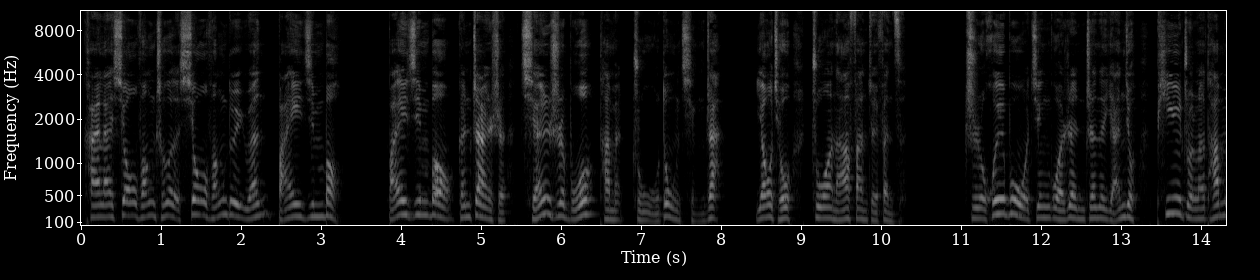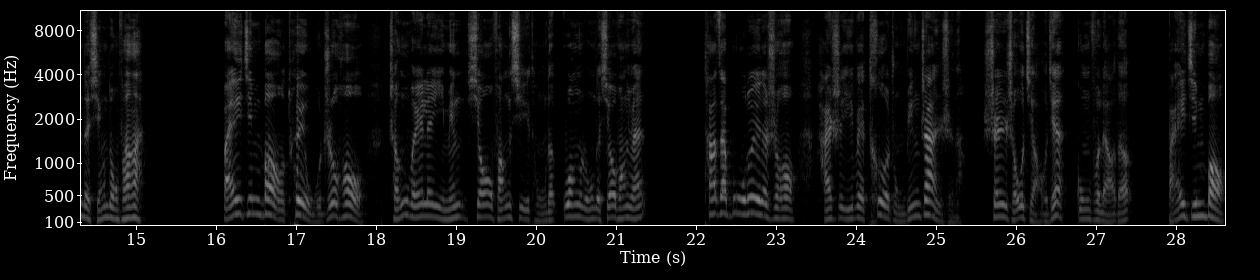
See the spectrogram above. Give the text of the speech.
开来消防车的消防队员白金豹。白金豹跟战士钱世伯他们主动请战，要求捉拿犯罪分子。指挥部经过认真的研究，批准了他们的行动方案。白金豹退伍之后，成为了一名消防系统的光荣的消防员。他在部队的时候还是一位特种兵战士呢，身手矫健，功夫了得。白金豹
